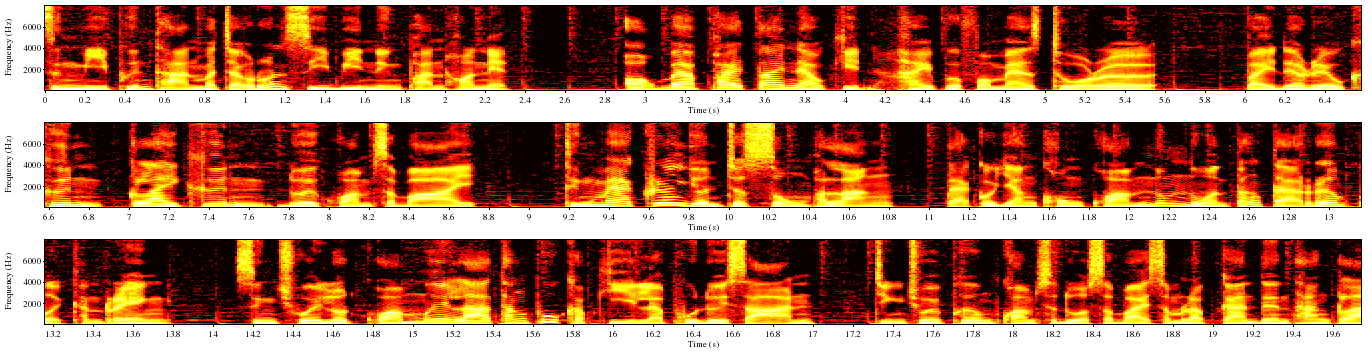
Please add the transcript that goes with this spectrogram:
ซึ่งมีพื้นฐานมาจากรุ่น CB 1000 Hornet ออกแบบภายใต้แนวคิด High Performance Tourer ไปได้เร็วขึ้นไกลขึ้นด้วยความสบาย ถึงแม้เครื่องยนต์จะส่งพลัง แต่ก็ยังคงความนุ่มนวลตั้งแต่เริ่มเปิดคันเร่ง ซึ่งช่วยลดความเมื่อยล้าทั้งผู้ขับขี่และผู้โดยสาร จึงช่วยเพิ่มความสะดวกสบายสำหรับการเดินทางไกล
